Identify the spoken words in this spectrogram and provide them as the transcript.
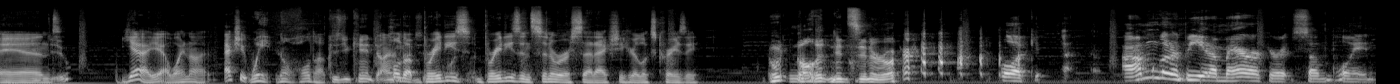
And do yeah, yeah, why not? Actually, wait, no, hold up, because you can't die. hold up. Brady's Brady's Incineroar set actually here looks crazy. Don't call it an Incineroar. Look, I- I'm gonna be in America at some point.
